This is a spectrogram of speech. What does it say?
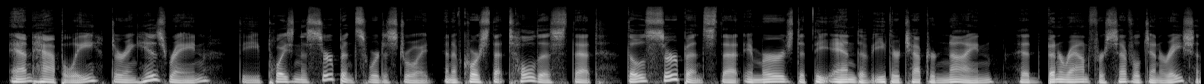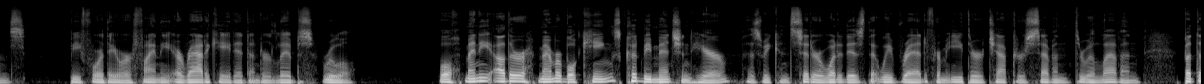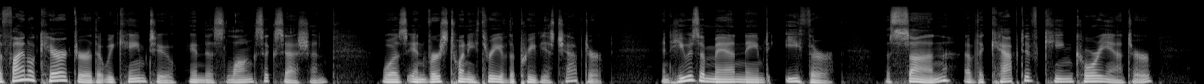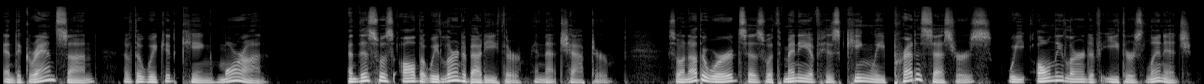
And happily, during his reign, the poisonous serpents were destroyed. And of course, that told us that those serpents that emerged at the end of Ether chapter 9 had been around for several generations before they were finally eradicated under Lib's rule. Well, many other memorable kings could be mentioned here as we consider what it is that we've read from Ether chapters 7 through 11. But the final character that we came to in this long succession was in verse 23 of the previous chapter. And he was a man named Ether, the son of the captive king Coriantor and the grandson of the wicked king Moron. And this was all that we learned about Ether in that chapter. So, in other words, as with many of his kingly predecessors, we only learned of Ether's lineage.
